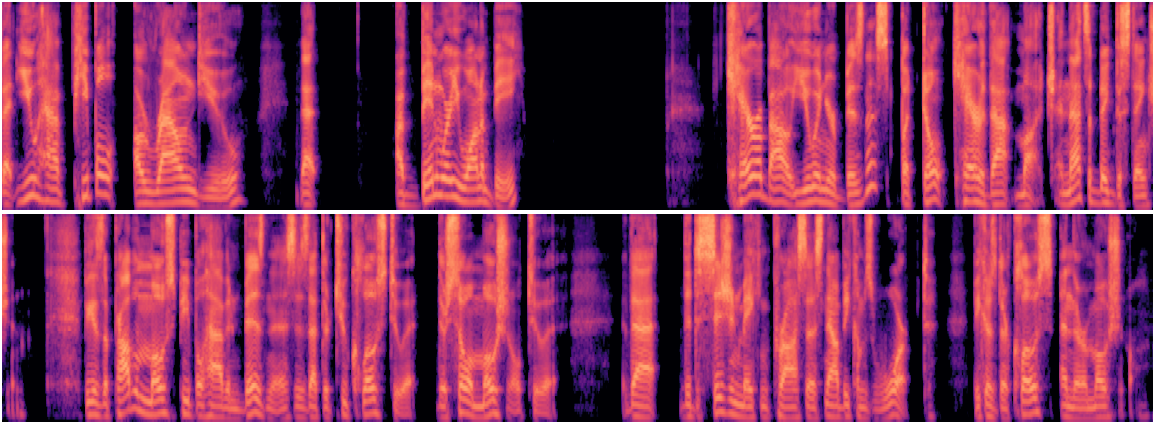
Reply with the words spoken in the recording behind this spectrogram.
that you have people around you that have been where you want to be, care about you and your business, but don't care that much. And that's a big distinction. Because the problem most people have in business is that they're too close to it. They're so emotional to it that the decision making process now becomes warped because they're close and they're emotional.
